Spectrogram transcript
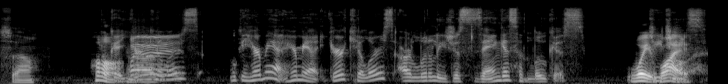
So Hold on. Okay, Wait, wait, wait. killers. Okay, hear me out. Hear me out. Your killers are literally just Zangus and Lucas. Wait, why? GGs.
